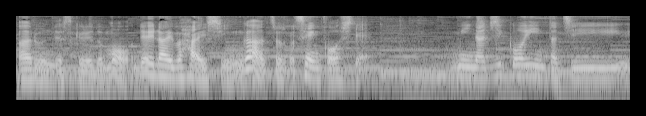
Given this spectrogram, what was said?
あるんですけれどもでライブ配信がちょっと先行してみんな実行委員たち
